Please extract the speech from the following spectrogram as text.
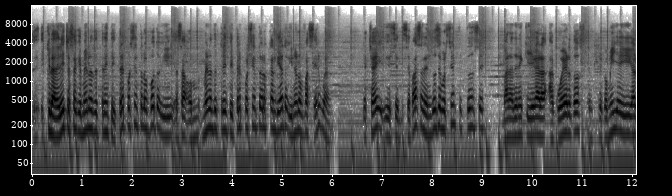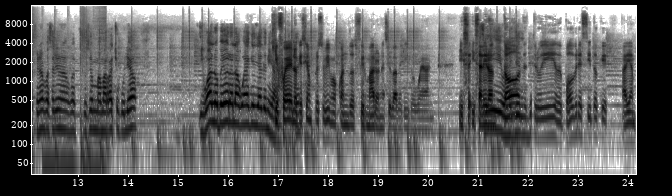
es que la derecha saque menos del 33% de los votos, y, o sea, o menos del 33% de los candidatos y no los va a hacer, weón. ¿Cachai? Se, se pasan en 12%, entonces van a tener que llegar a acuerdos, entre comillas, y al final va a salir una constitución mamarracho culiado. Igual lo peor a la weá que ya tenía. Que fue lo que siempre subimos cuando firmaron ese papelito, weón. Y, salieron Sí, bueno, todos que- destruidos, pobrecitos que habían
